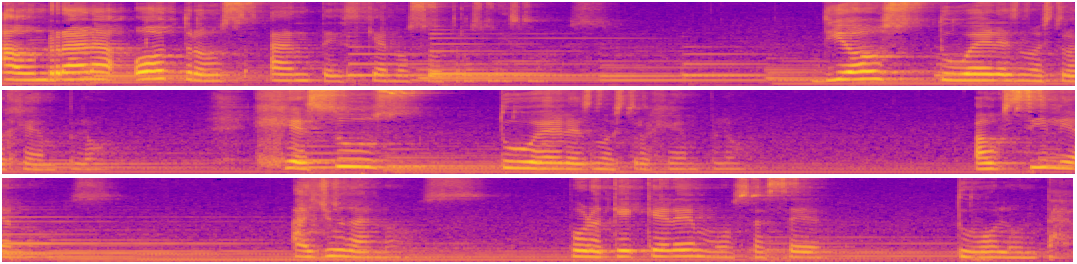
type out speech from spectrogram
a honrar a otros antes que a nosotros mismos. Dios, tú eres nuestro ejemplo. Jesús, tú eres nuestro ejemplo. Auxílianos, ayúdanos, porque queremos hacer tu voluntad.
